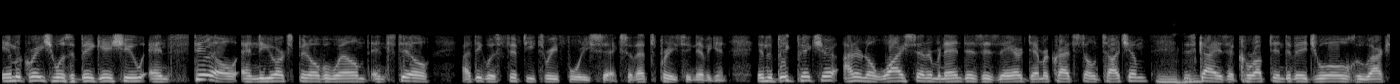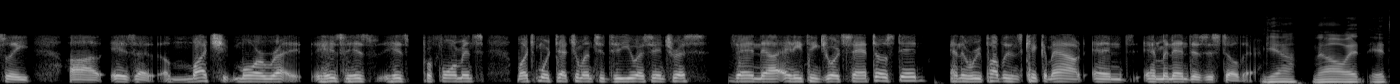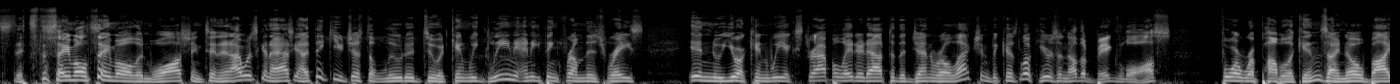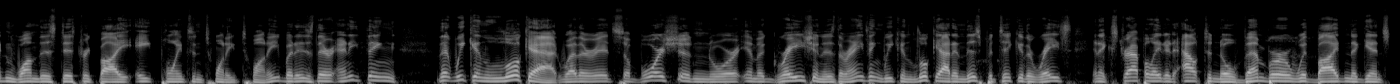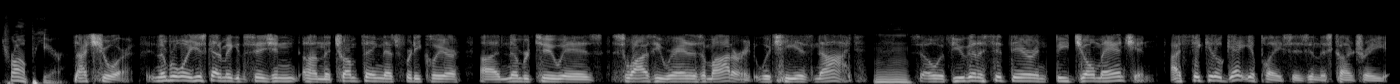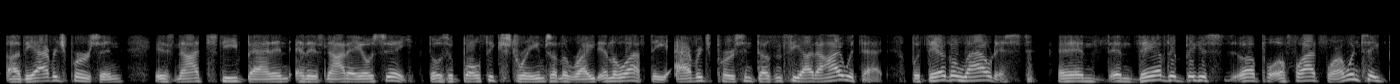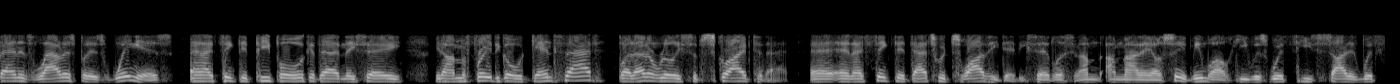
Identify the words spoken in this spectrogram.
immigration was a big issue, and still, and New York's been overwhelmed, and still, I think it was 53 46. So that's pretty significant. In the big picture, I don't know why Senator Menendez is there. Democrats don't touch him. Mm-hmm. This guy is a corrupt individual who actually uh, is a, a, much more, his, his, his performance much more detrimental to U.S. interests than uh, anything George Santos did and the Republicans kick him out, and and Menendez is still there. Yeah, no, it, it's it's the same old, same old in Washington. And I was going to ask you, I think you just alluded to it. Can we glean anything from this race in New York? Can we extrapolate it out to the general election? Because look, here's another big loss for Republicans. I know Biden won this district by eight points in 2020, but is there anything? That we can look at, whether it's abortion or immigration? Is there anything we can look at in this particular race and extrapolate it out to November with Biden against Trump here? Not sure. Number one, you just got to make a decision on the Trump thing. That's pretty clear. Uh, number two is Suozzi ran as a moderate, which he is not. Mm-hmm. So if you're going to sit there and be Joe Manchin, I think it'll get you places in this country. Uh, the average person is not Steve Bannon and is not AOC. Those are both extremes on the right and the left. The average person doesn't see eye to eye with that, but they're the loudest and and they have the biggest uh, platform. I wouldn't say Bannon's loudest, but his wing is. And I think that people look at that and they say, you know, I'm afraid to go against that, but I don't really subscribe to that. And, and I think that that's what Suozzi did. He said, "Listen, I'm I'm not AOC." Meanwhile, he was with he sided with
